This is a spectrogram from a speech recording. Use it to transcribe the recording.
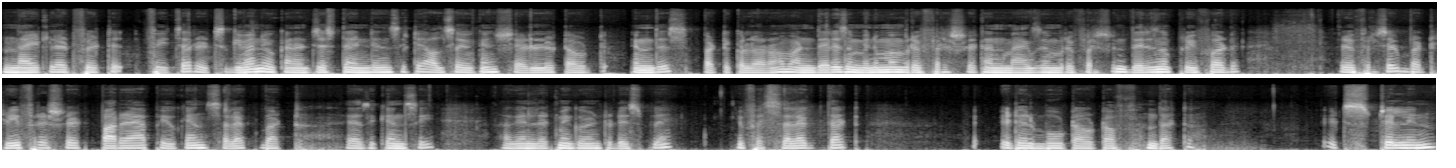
night light feature. It's given. You can adjust the intensity. Also you can schedule it out in this particular ROM and there is a minimum refresh rate and maximum refresh rate. There is no preferred refresh rate but refresh rate per app you can select. But as you can see again let me go into display. If I select that it will boot out of that. It's still in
